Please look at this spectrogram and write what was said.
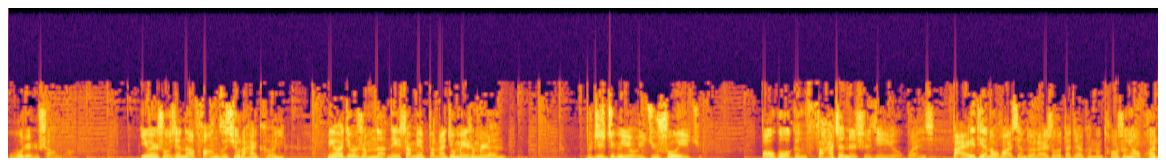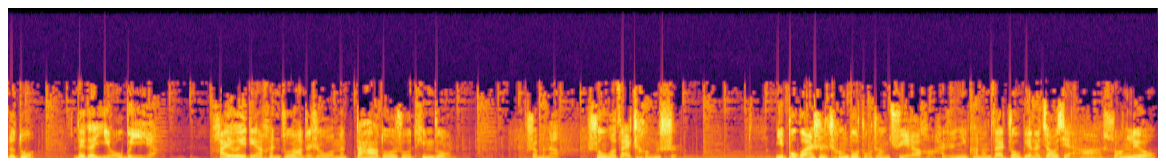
无人伤亡，因为首先呢房子修的还可以，另外就是什么呢？那上面本来就没什么人，不这这个有一句说一句，包括跟发震的时间也有关系。白天的话相对来说大家可能逃生要快得多，那个油不一样。还有一点很重要的是，我们大多数听众什么呢？生活在城市，你不管是成都主城区也好，还是你可能在周边的郊县啊，双流、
